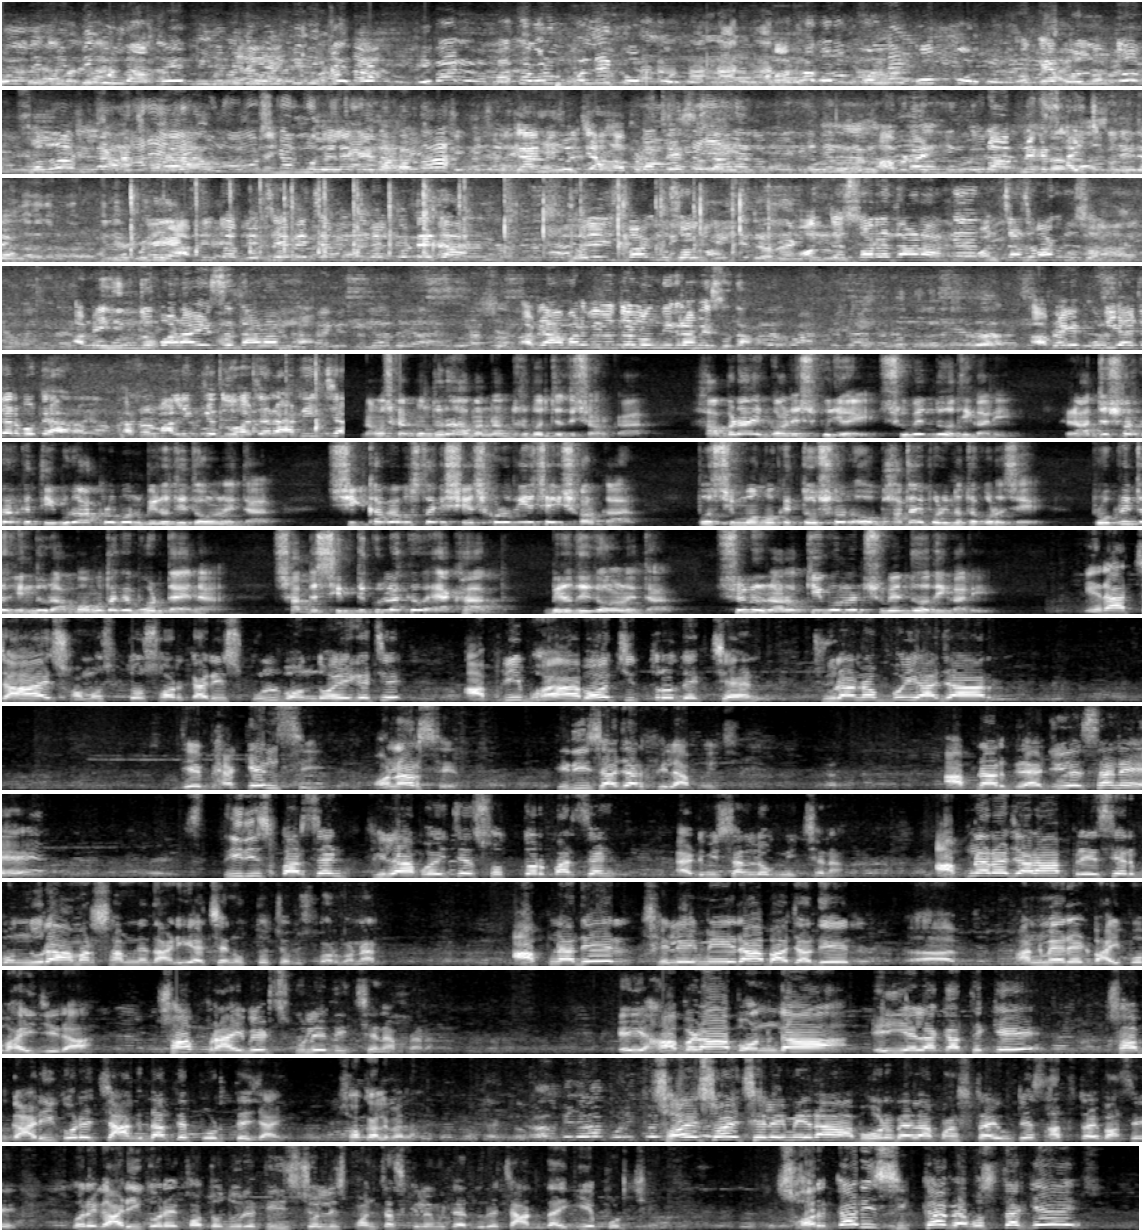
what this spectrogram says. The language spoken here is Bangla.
মন্ত্রী সিদ্দিকুল্লাহ বিজেপিকে হুমকি দিচ্ছে যে এবার মাথা গরম করলেই কোপ পড়বে। মাথা গরম করলেই কোপ পড়বে। ওকে বলুন তো মুসলমান এলাকা ছাড়া হিন্দু এলাকায় দাঁড়ান। ওকে আমি বলছি হাবড়াতে এসে দাঁড়ান। হাবড়ার হিন্দুরা আপনাকে সাইজ করে আপনি তো বেছে বেছে চল্লিশ ভাগ মুসলমান, অন্তেশ্বরে দাঁড়ান, পঞ্চাশ ভাগ মুসলমান। আপনি হিন্দু পাড়ায় এসে দাঁড়ান না। আপনি আমার বিরুদ্ধে নন্দীগ্রামে এসে দাঁড়ান। আপনাকে কুড়ি হাজার ভোটে হারাবো। আপনার মালিককে দু হাজার হারিয়েছে নমস্কার বন্ধুরা, আমার নাম ধ্রুবজ্যোতি সরকার। হাবড়ায় গণেশ পুজোয় শুভেন্দু অধিকারী। রাজ্য সরকারকে তীব্র আক্রমণ বিরোধী দলনেতার। শিক্ষা ব্যবস্থাকে শেষ করে দিয়েছে এই সরকার। পশ্চিমবঙ্গকে তোষণ ও ভাতায় পরিণত করেছে। প্রকৃত হিন্দুরা মমতাকে ভোট দেয় না। সাথে সিদ্দিকুল্লাহকেও এক হাত বিরোধী দলনেতার। শুনুন, আরও কি বললেন শুভেন্দু অধিকারী? এরা চায় সমস্ত সরকারি স্কুল বন্ধ হয়ে গেছে। আপনি ভয়াবহ চিত্র দেখছেন, চুরানব্বই হাজার যে ভ্যাকেন্সি অনার্সের তিরিশ হাজার ফিল আপ হয়েছে। আপনার গ্র্যাজুয়েশনে তিরিশ পার্সেন্ট ফিল আপ হয়েছে, সত্তর পার্সেন্ট অ্যাডমিশন লোক নিচ্ছে না। আপনারা যারা প্রেসের বন্ধুরা আমার সামনে দাঁড়িয়ে আছেন উত্তর চব্বিশ পরগনার, আপনাদের ছেলে মেয়েরা বা যাদের আনম্যারিড ভাইপো ভাইজিরা সব প্রাইভেট স্কুলে দিচ্ছেন আপনারা। এই হাবড়া, বনগা এই এলাকা থেকে সব গাড়ি করে চাকদাতে পড়তে যায় সকালবেলা। ছয় ছয় ছেলে মেয়েরা ভোরবেলা পাঁচটায় উঠে সাতটায় বাসে করে গাড়ি করে কত দূরে, তিরিশ, চল্লিশ, পঞ্চাশ কিলোমিটার দূরে চাকদায় গিয়ে পড়ছে। সরকারি শিক্ষা ব্যবস্থাকে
